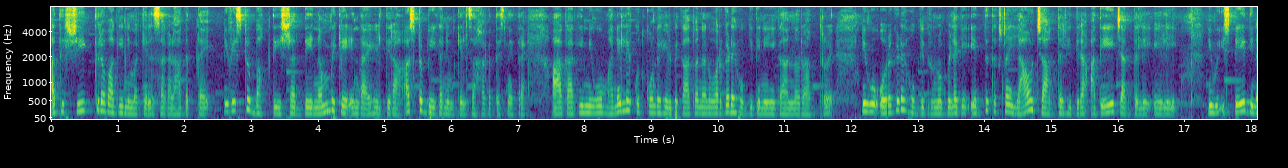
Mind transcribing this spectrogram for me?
ಅತಿ ಶೀಘ್ರವಾಗಿ ನಿಮ್ಮ ಕೆಲಸಗಳಾಗುತ್ತೆ. ನೀವೆಷ್ಟು ಭಕ್ತಿ, ಶ್ರದ್ಧೆ ನಂಬಿಕೆಯಿಂದ ಹೇಳ್ತೀರಾ, ಅಷ್ಟು ಬೇಗ ನಿಮ್ಮ ಕೆಲಸ ಆಗುತ್ತೆ ಸ್ನೇಹಿತರೆ. ಹಾಗಾಗಿ ನೀವು ಮನೆಯಲ್ಲೇ ಕೂತ್ಕೊಂಡು ಹೇಳಬೇಕಾ, ಅಥವಾ ನಾನು ಹೊರಗಡೆ ಹೋಗಿದ್ದೀನಿ ಈಗ ಅನ್ನೋರಾದ್ರೆ ನೀವು ಹೊರಗಡೆ ಹೋಗಿದ್ರು ಬೆಳಗ್ಗೆ ಎದ್ದ ತಕ್ಷಣ ಯಾವ ಜಾಗದಲ್ಲಿ ಇದ್ದೀರಾ ಅದೇ ಜಾಗದಲ್ಲಿ ಹೇಳಿ. ನೀವು ಇಷ್ಟೇ ದಿನ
